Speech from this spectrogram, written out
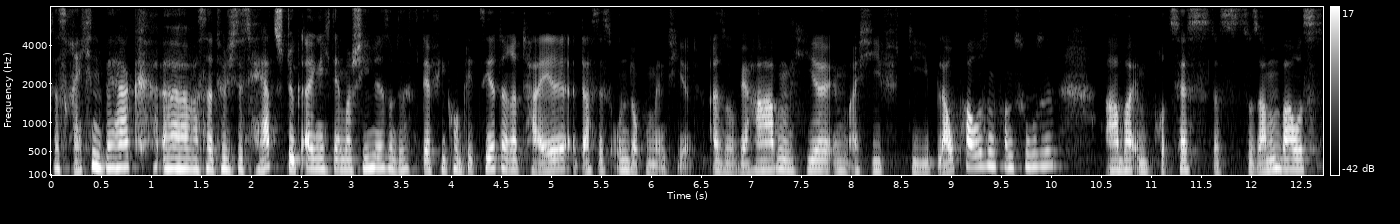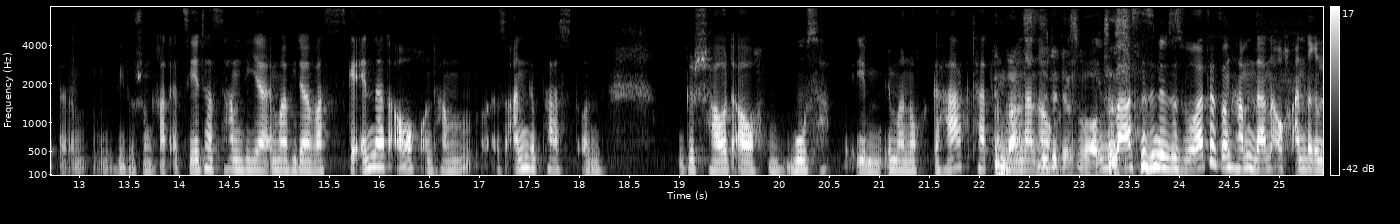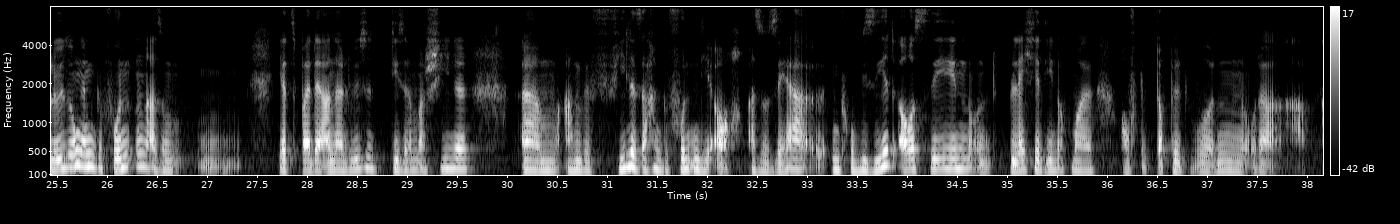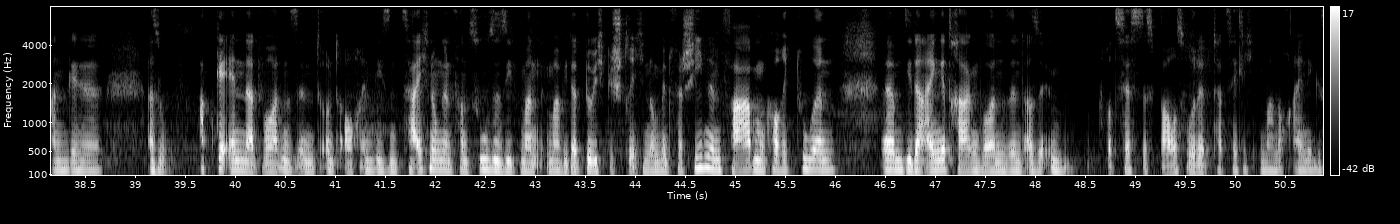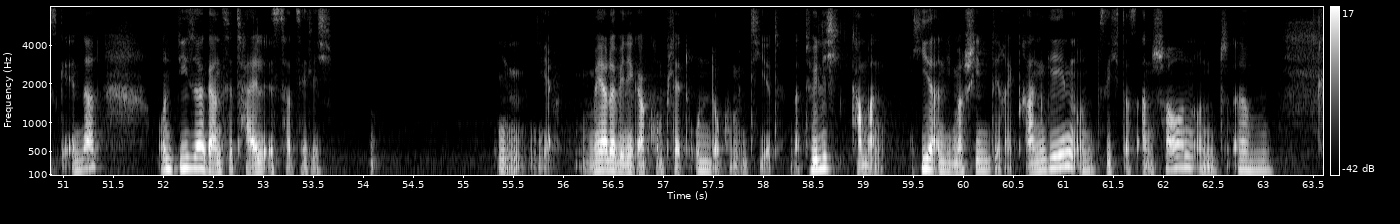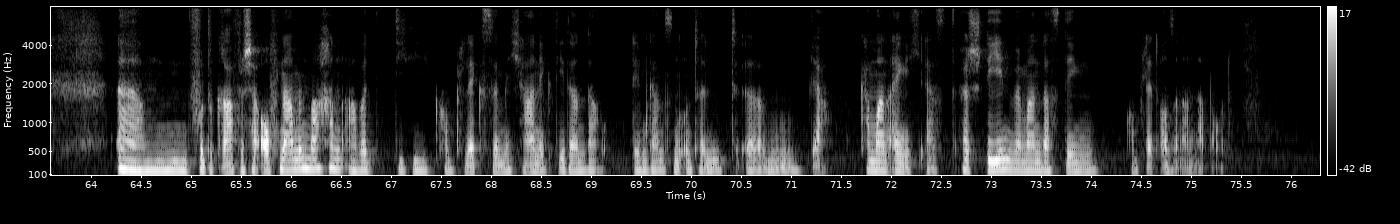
Das Rechenwerk, äh, was natürlich das Herzstück eigentlich der Maschine ist und der viel kompliziertere Teil, das ist undokumentiert. Also wir haben hier im Archiv die Blaupausen von SUSE, aber im Prozess des Zusammenbaus, ähm, wie du schon gerade erzählt hast, haben die ja immer wieder was geändert auch und haben es angepasst und geschaut auch, wo es eben immer noch gehakt hat. Im und wahrsten Sinne des Wortes. Im wahrsten Sinne des Wortes und haben dann auch andere Lösungen gefunden. Also jetzt bei der Analyse dieser Maschine ähm, haben wir viele Sachen gefunden, die auch also sehr improvisiert aussehen und Bleche, die nochmal aufgedoppelt wurden oder ange, also abgeändert worden sind. Und auch in diesen Zeichnungen von Zuse sieht man immer wieder durchgestrichen und mit verschiedenen Farben, Korrekturen, ähm, die da eingetragen worden sind. Also im Prozess des Baus wurde tatsächlich immer noch einiges geändert. Und dieser ganze Teil ist tatsächlich mm, ja, mehr oder weniger komplett undokumentiert. Natürlich kann man hier an die Maschine direkt rangehen und sich das anschauen und ähm, ähm, fotografische Aufnahmen machen, aber die komplexe Mechanik, die dann da dem Ganzen unterliegt, ähm, ja, kann man eigentlich erst verstehen, wenn man das Ding komplett auseinanderbaut.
